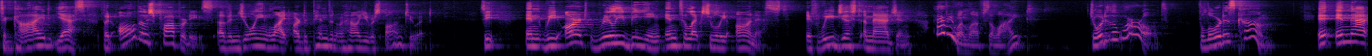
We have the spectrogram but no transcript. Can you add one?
to guide, yes, but all those properties of enjoying light are dependent on how you respond to it. See, and we aren't really being intellectually honest if we just imagine everyone loves the light. Joy to the world. The Lord has come. In, in that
